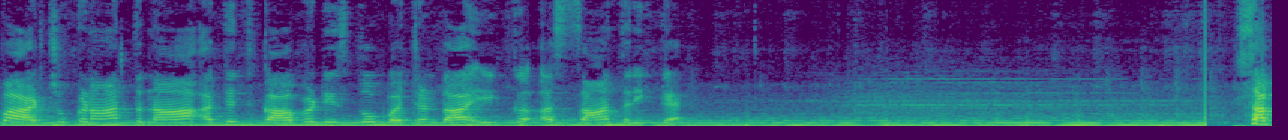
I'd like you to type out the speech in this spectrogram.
ਭਾਰ ਚੁੱਕਣਾ, ਤਣਾਅ ਅਤੇ ਥਕਾਵਟ ਇਸ ਤੋਂ ਬਚਣ ਦਾ ਇੱਕ ਆਸਾਨ ਤਰੀਕਾ ਹੈ। ਸਭ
